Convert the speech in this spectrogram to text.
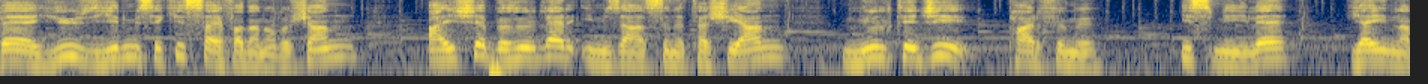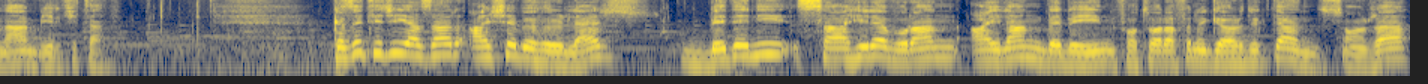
ve 128 sayfadan oluşan Ayşe Böhürler imzasını taşıyan Mülteci Parfümü ismiyle yayınlanan bir kitap. Gazeteci yazar Ayşe Böhürler bedeni sahile vuran Aylan bebeğin fotoğrafını gördükten sonra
